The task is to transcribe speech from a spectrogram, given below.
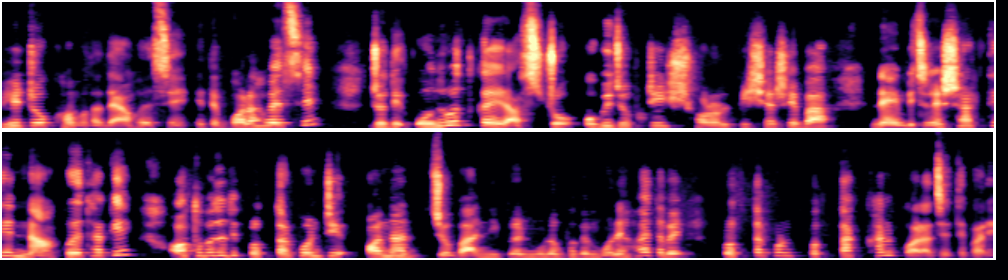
ভেটো ক্ষমতা দেওয়া হয়েছে। এতে বলা হয়েছে, যদি অনুরোধকারী রাষ্ট্র অভিযোগটি সরল বিশ্বাসে বা ন্যায় বিচারের স্বার্থে না করে থাকে, অথবা যদি প্রত্যর্পণটি অন্যায্য বা নিপীড়নমূলকভাবে মনে হয়, তবে প্রত্যর্পণ প্রত্যাখ্যান করা যেতে পারে।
